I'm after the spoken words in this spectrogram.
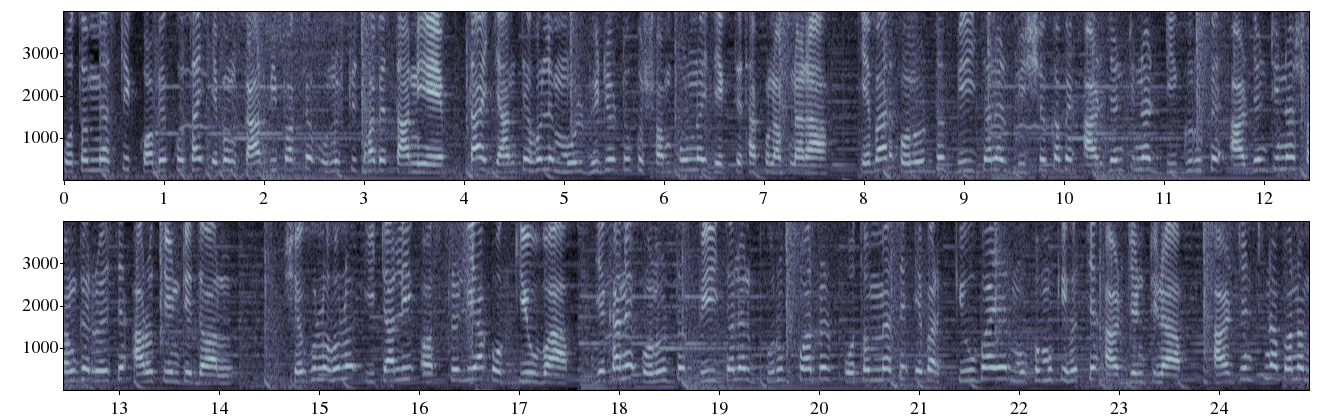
প্রথম ম্যাচটি কবে, কোথায় এবং কার বিপক্ষে অনুষ্ঠিত হবে তা নিয়ে। তাই জানতে হলে মূল ভিডিওটুকু সম্পূর্ণই দেখতে থাকুন আপনারা। এবার অনূর্ধ্ব বিশ দলের বিশ্বকাপে আর্জেন্টিনার ডি গ্রুপে আর্জেন্টিনার সঙ্গে রয়েছে আরও তিনটি দল। সেগুলো হলো ইটালি, অস্ট্রেলিয়া ও কিউবা, যেখানে অনূর্ধ্ব বিশ দলের গ্রুপ পর্বের প্রথম ম্যাচে এবার কিউবা এর মুখোমুখি হচ্ছে আর্জেন্টিনা। আর্জেন্টিনা বনাম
